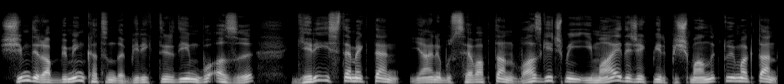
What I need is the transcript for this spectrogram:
Şimdi Rabbimin katında biriktirdiğim bu azığı geri istemekten, yani bu sevaptan vazgeçmeyi ima edecek bir pişmanlık duymaktan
